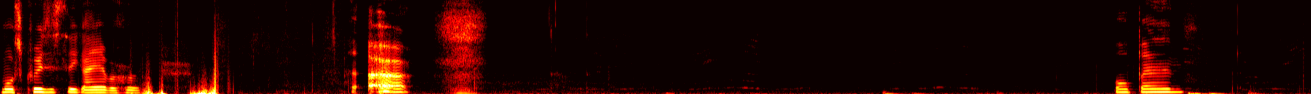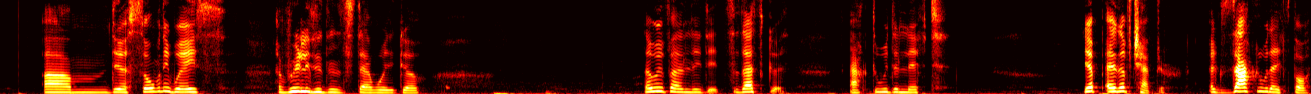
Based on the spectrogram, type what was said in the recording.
Most craziest thing I ever heard. Open. Um, there are so many ways. I really didn't understand where to go. Now we finally did, so that's good. Act with the lift. Yep, end of chapter exactly what I thought.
